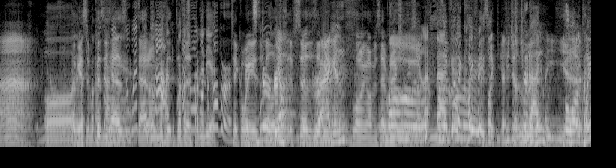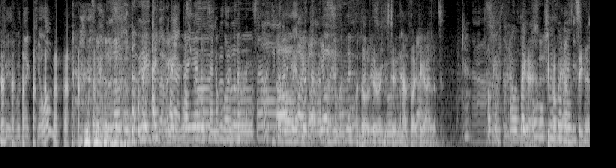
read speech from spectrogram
Ah. Oh, Okay, so because he has So that on, Shark? th- does that Show him supernya on the dia. cover. take away It's his abilities? Yep, If so, the does that mean dragons. blowing off his head would actually do something? Because I feel like. Clayface, like, if you just turn him Yeah. full on Clayface, would that kill him? I, I, I, I am kind of Lord of the Rings. Oh my god. Yo, this place I is thought the rings didn't have the floating islands. Okay, I was like, Yeah, oh, she probably hasn't seen it.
